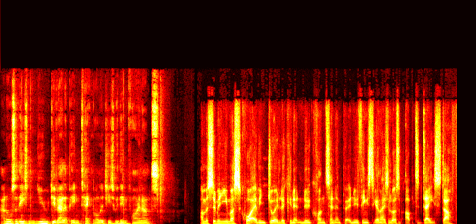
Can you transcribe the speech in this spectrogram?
and also these new developing technologies within finance. I'm assuming you must quite have enjoyed looking at new content and putting new things together. There's lots of up to date stuff.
